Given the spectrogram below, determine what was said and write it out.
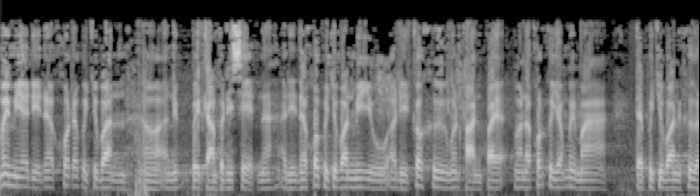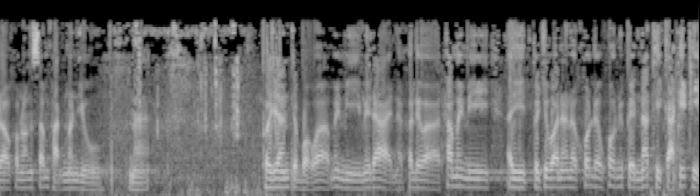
ไม่มีอดีตอนาคตและปัจจุบันอันนี้เป็นการปฏิเสธนะอดีตอนาคตปัจจุบันมีอยู่ อดีตก็คือมันผ่านไปอนาคตก็ยังไม่มา แต่ปัจจุบันคือเรากำลังสัมผัสมันอยู่นะ เพราะฉะนั้นจะบอกว่าไม่มีไม่ได้นะเขาเรียกว่า ถ้าไม่มีอดีตปัจจุบันอนาคตเรียกพวกนี้เป็นนัตถิกาทิฏฐิ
